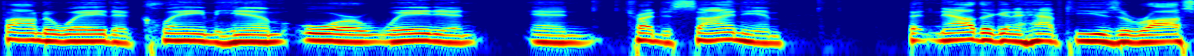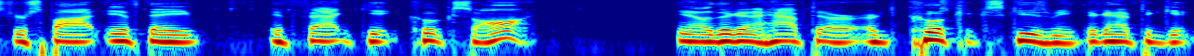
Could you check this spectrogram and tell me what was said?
found a way to claim him or wait and and try to sign him, but now they're going to have to use a roster spot if they in fact get Cooks on. You know, they're going to have to or, or Cook, excuse me, they're going to have to get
